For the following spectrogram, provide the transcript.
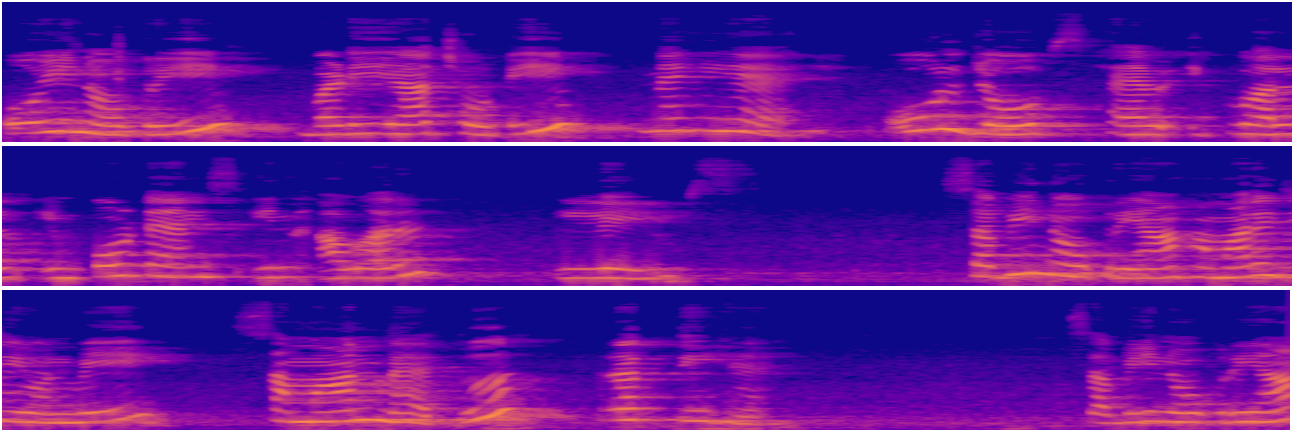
कोई नौकरी बड़ी या छोटी नहीं है। All jobs have equal importance in our lives सभी नौकरियाँ हमारे जीवन में समान महत्व रखती हैं। सभी नौकरियाँ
